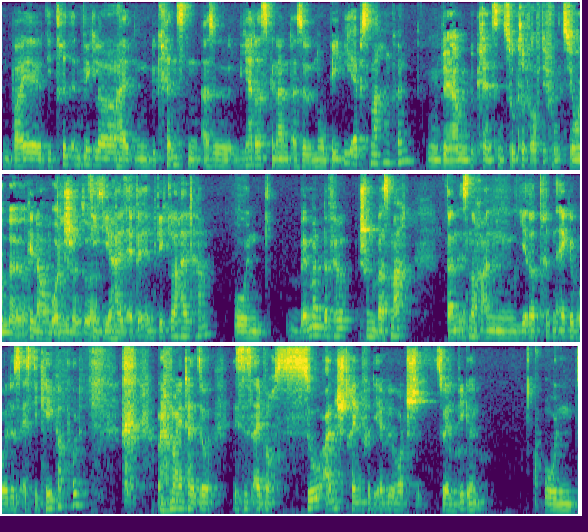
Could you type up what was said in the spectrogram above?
weil die Drittentwickler halt einen begrenzten, also wie hat er es genannt, also nur Baby-Apps machen können. Wir haben begrenzten Zugriff auf die Funktion der Genau, Watch die, und sowas. die, die halt Apple-Entwickler halt haben. Und wenn man dafür schon was macht, dann ist noch an jeder dritten Ecke wohl das SDK kaputt. Und er meint halt so, es ist einfach so anstrengend für die Apple Watch zu entwickeln. Und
